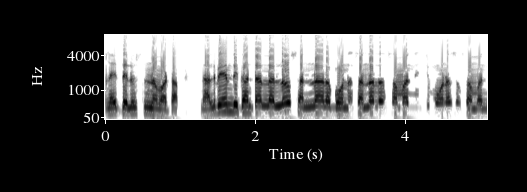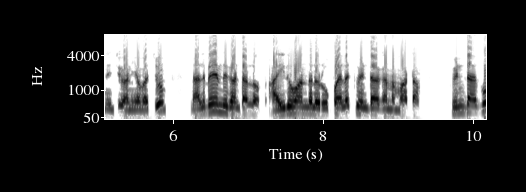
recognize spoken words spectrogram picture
అనేది తెలుస్తుందన్నమాట. నలభై ఎనిమిది గంటలలో సన్నాల బోన సన్నాలకు సంబంధించి బోనస్కు సంబంధించి కానివ్వచ్చు నలభై ఎనిమిది గంటల్లో ఐదు వందల రూపాయల క్వింటాక్ అన్నమాట. క్వింటాకు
